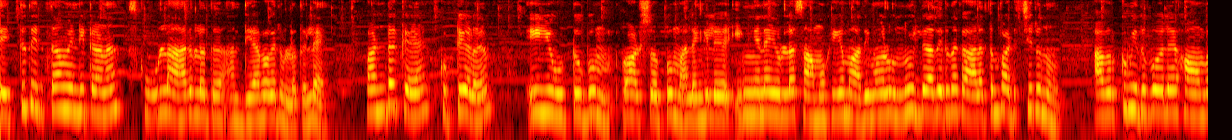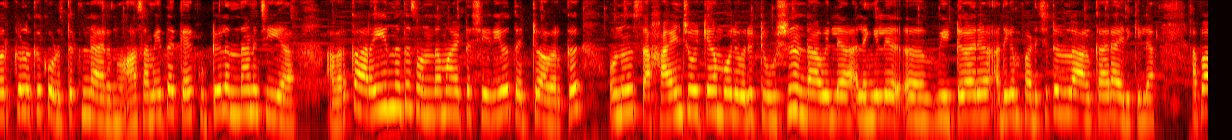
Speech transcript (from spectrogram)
തെറ്റ് തിരുത്താൻ വേണ്ടിയിട്ടാണ് സ്കൂളിൽ ആരുള്ളത്? അധ്യാപകരുള്ളത് അല്ലേ? പണ്ടൊക്കെ കുട്ടികൾ ഈ യൂട്യൂബും വാട്സപ്പും അല്ലെങ്കിൽ ഇങ്ങനെയുള്ള സാമൂഹിക മാധ്യമങ്ങളൊന്നും ഇല്ലാതിരുന്ന കാലത്തും പഠിച്ചിരുന്നു. അവർക്കും ഇതുപോലെ ഹോംവർക്കുകളൊക്കെ കൊടുത്തിട്ടുണ്ടായിരുന്നു. ആ സമയത്തൊക്കെ കുട്ടികൾ എന്താണ് ചെയ്യുക? അവർക്ക് അറിയുന്നത് സ്വന്തമായിട്ട് ശരിയോ തെറ്റോ അവർക്ക് ഒന്ന് സഹായം ചോദിക്കാൻ പോലും ഒരു ട്യൂഷൻ ഉണ്ടാവില്ല. അല്ലെങ്കിൽ വീട്ടുകാർ അധികം പഠിച്ചിട്ടുള്ള ആൾക്കാരായിരിക്കില്ല. അപ്പോൾ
